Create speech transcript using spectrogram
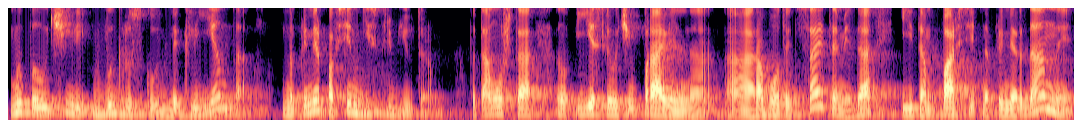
Мы получили выгрузку для клиента, например, по всем дистрибьюторам. Потому что ну, если очень правильно а, работать с сайтами да, и там парсить, например, данные,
